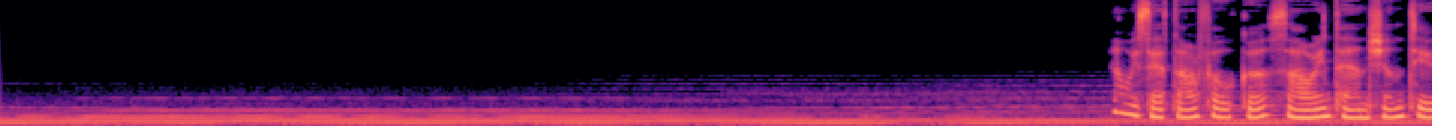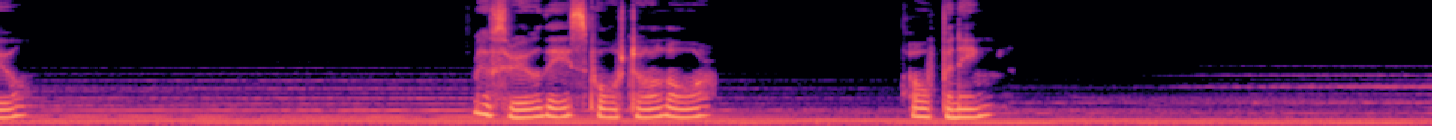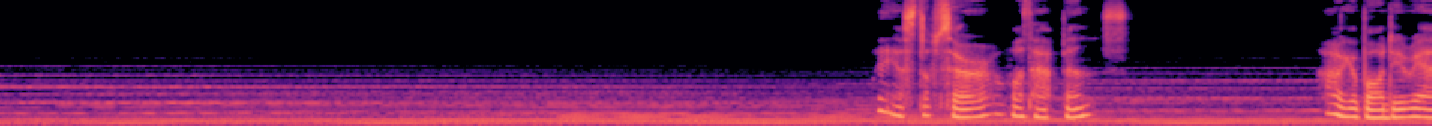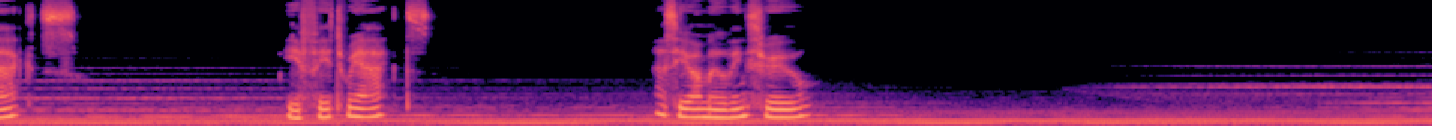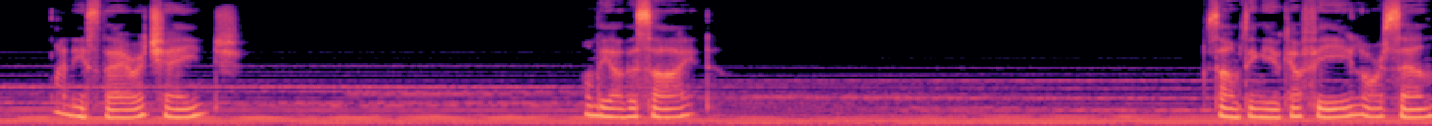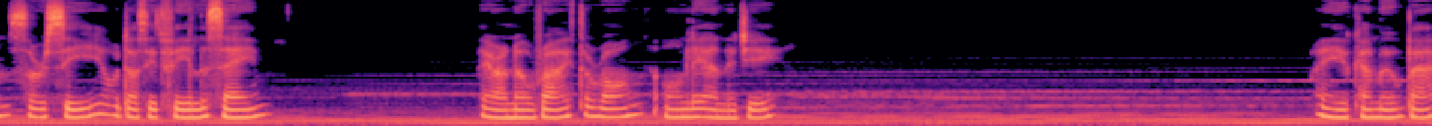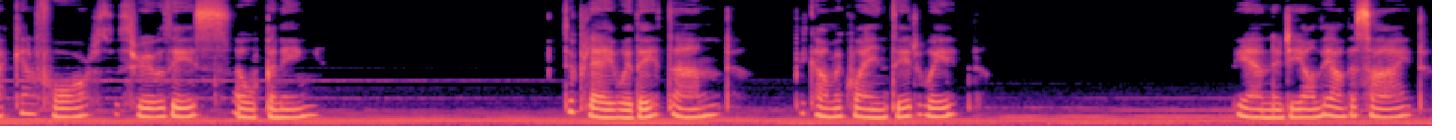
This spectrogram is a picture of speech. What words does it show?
we set our focus, our intention to move through this portal or opening. And just observe what happens how your body reacts, if it reacts, as you are moving through. And is there a change on the other side? Something you can feel or sense or see, or does it feel the same? There are no right or wrong, only energy. And you can move back and forth through this opening to play with it and become acquainted with the energy on the other side.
